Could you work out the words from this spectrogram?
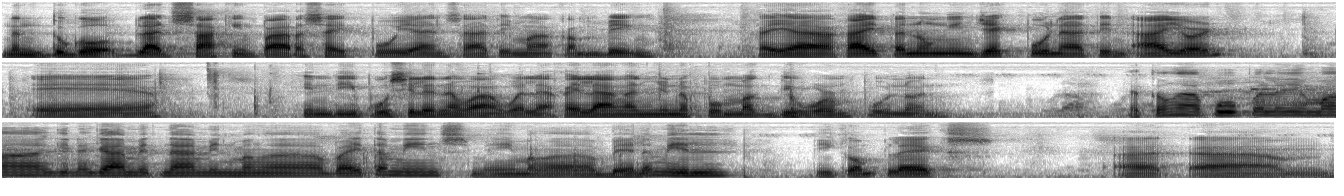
ng dugo. Blood sucking parasite po yan sa ating mga kambing. Kaya kahit anong inject po natin iron, eh, hindi po sila nawawala. Kailangan nyo na po mag-deworm po nun. Ito nga po pala yung mga ginagamit namin mga vitamins. May mga Belamil, B-complex, at um,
